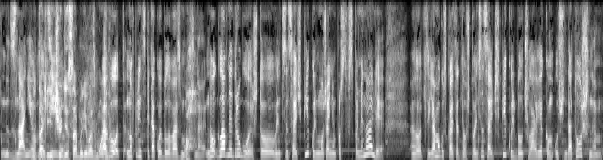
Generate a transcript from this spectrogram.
знания Но владею. такие чудеса были возможны? Вот, но, в принципе, такое было возможно. Но главное другое, что Валентин Савич Пикуль, мы уже о нем просто вспоминали, вот, я могу сказать одно, что Валентин Савич Пикуль был человеком очень дотошным,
